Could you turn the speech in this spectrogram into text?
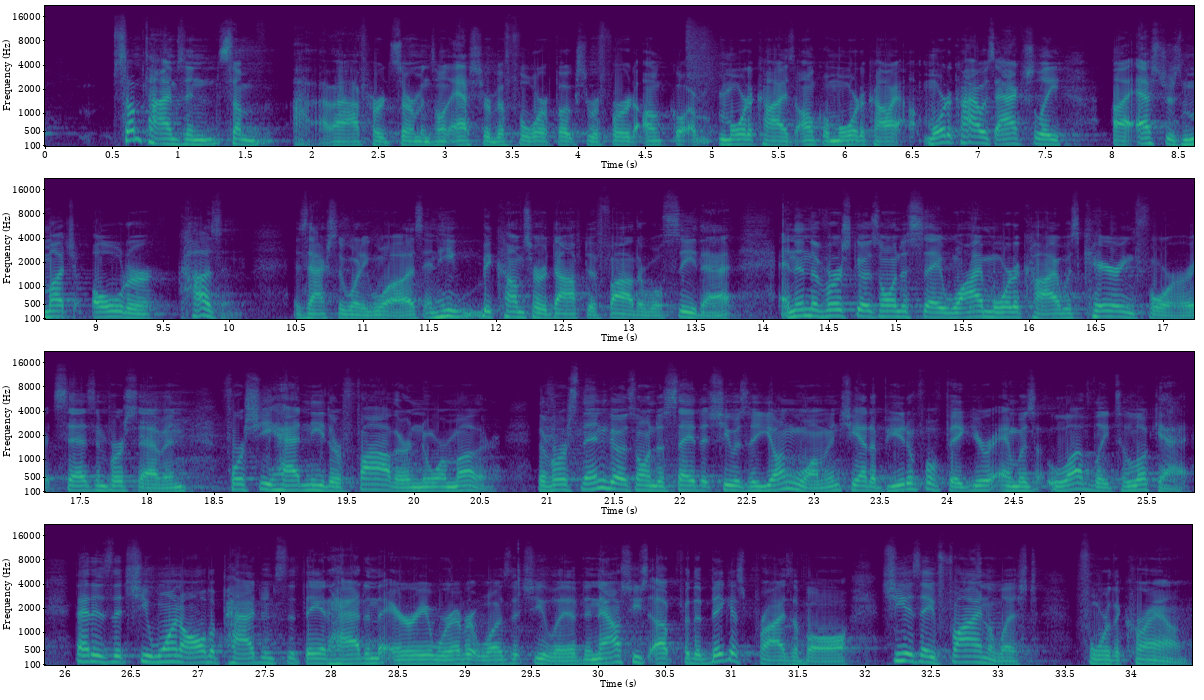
sometimes in some, I've heard sermons on Esther before, folks refer to uncle, Mordecai's uncle Mordecai. Mordecai was actually uh, Esther's much older cousin is actually what he was, and he becomes her adoptive father. We'll see that. And then the verse goes on to say why Mordecai was caring for her. It says in verse 7 For she had neither father nor mother. The verse then goes on to say that she was a young woman. She had a beautiful figure and was lovely to look at. That is, that she won all the pageants that they had had in the area, wherever it was that she lived. And now she's up for the biggest prize of all. She is a finalist for the crown.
